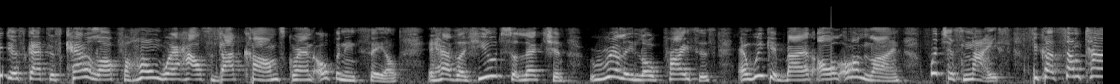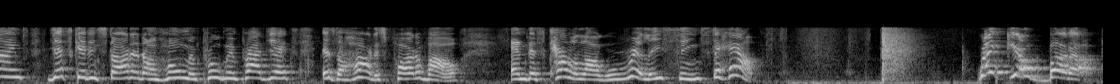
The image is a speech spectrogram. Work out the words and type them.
We just got this catalog for HomeWarehouse.com's grand opening sale. It has a huge selection, really low prices, and we can buy it all online, which is nice because sometimes just getting started on home improvement projects is the hardest part of all, and this catalog really seems to help. Wake your butt up!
